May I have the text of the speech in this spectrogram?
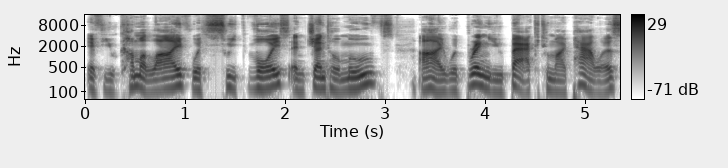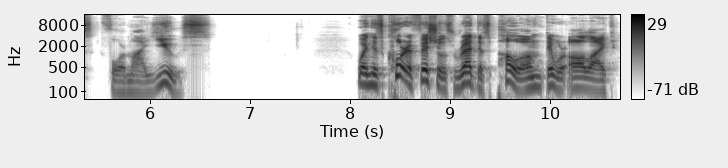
If you come alive with sweet voice and gentle moves, I would bring you back to my palace for my use. When his court officials read this poem, they were all like,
